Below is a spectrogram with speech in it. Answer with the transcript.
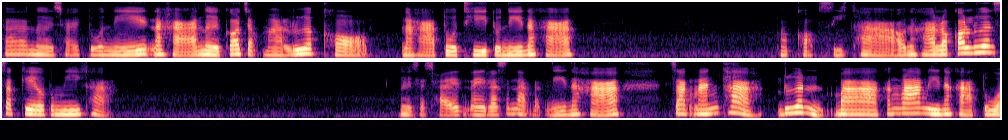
ถ้าเนยใช้ตัวนี้นะคะ เนยก็จะมาเลือกขอบนะคะ ตัว T ตัวนี้นะคะ เอาขอบสีขาวนะคะ แล้วก็เลื่อนสเกลตรงนี้ค่ะเนยจะใช้ในลักษณะแบบนี้นะคะ จากนั้นค่ะเลื่อนบาร์ข้างล่างนี้นะคะ ตัว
